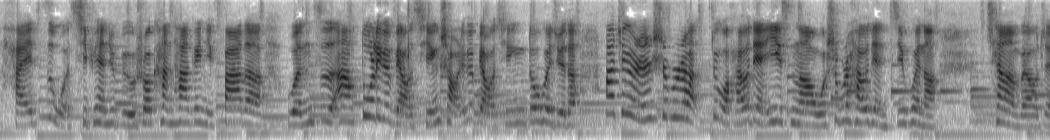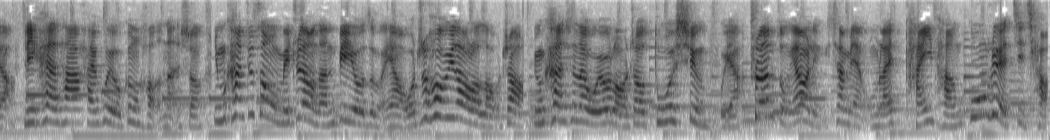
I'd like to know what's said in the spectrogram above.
还自我欺骗。就比如。比如说看他给你发的文字啊，多了一个表情，少了一个表情，你都会觉得啊，这个人是不是对我还有点意思呢？我是不是还有点机会呢？千万不要这样，离开了他还会有更好的男生。你们看，就算我没追到男 B 又怎么样？我之后遇到了老赵，你们看现在我有老赵多幸福呀！说完总要领，下面我们来谈一谈攻略技巧。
